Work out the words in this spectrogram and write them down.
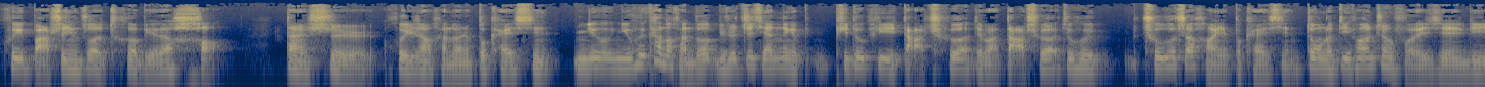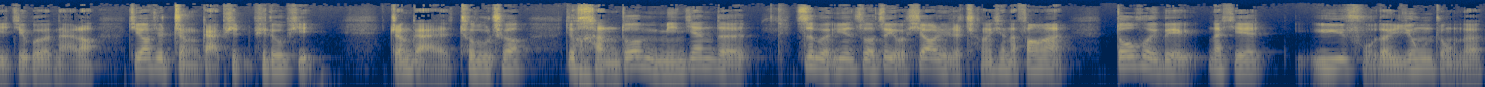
会把事情做得特别的好。但是会让很多人不开心，你就你会看到很多，比如说之前那个 P to P 打车，对吧？打车就会出租车行业不开心，动了地方政府的一些利益机构的奶酪，就要去整改 P P to P，整改出租车，就很多民间的资本运作最有效率的呈现的方案，都会被那些迂腐的、臃肿的、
